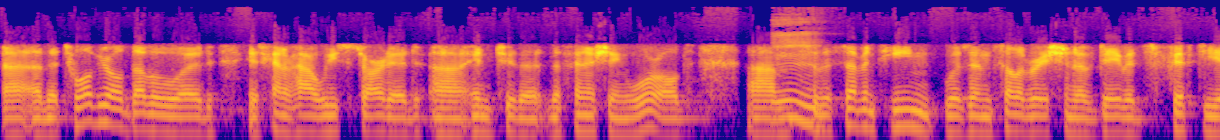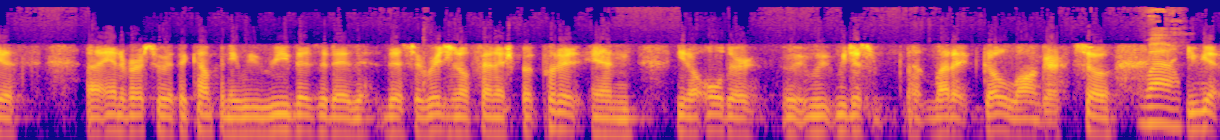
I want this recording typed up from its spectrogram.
uh, the 12 year old double wood is kind of how we started uh, into the, the finishing world. Um, mm. So the 17 was in celebration of David's 50th uh, anniversary with the company, we revisited this original finish, but put it in, you know, older. We, we just let it go longer. So wow. you get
